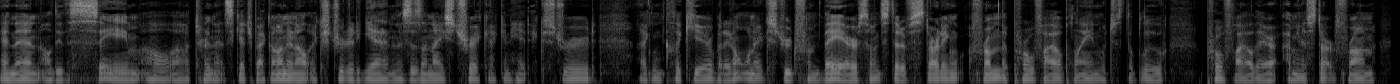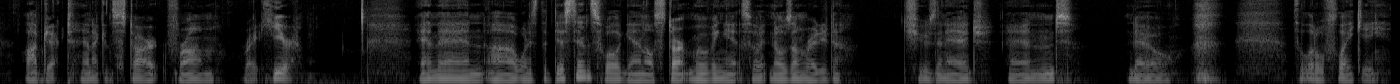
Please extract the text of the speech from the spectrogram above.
And then I'll do the same. I'll uh, turn that sketch back on and I'll extrude it again. This is a nice trick. I can hit extrude. I can click here, but I don't want to extrude from there. So instead of starting from the profile plane, which is the blue profile there, I'm going to start from object. And I can start from right here. And then uh, what is the distance? Well, again, I'll start moving it so it knows I'm ready to choose an edge. And no, it's a little flaky.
